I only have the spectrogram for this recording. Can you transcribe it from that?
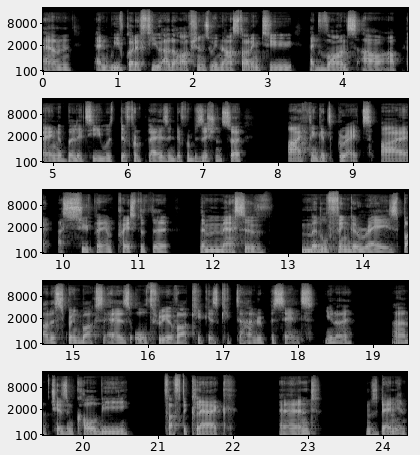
Um, and we've got a few other options. We're now starting to advance our, our playing ability with different players in different positions. So I think it's great. I am super impressed with the the massive middle finger raise by the Springboks as all three of our kickers kicked 100%, you know. Um, and Kolbe, Faf de Klerk, and it was Damian.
